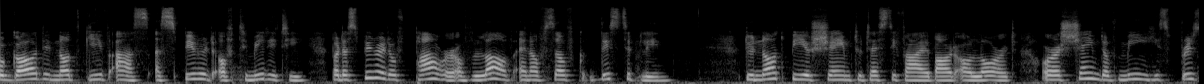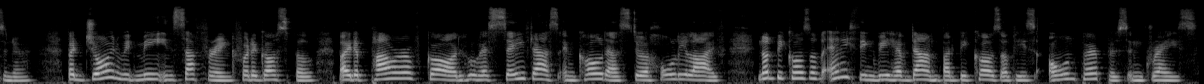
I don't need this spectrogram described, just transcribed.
For God did not give us a spirit of timidity, but a spirit of power, of love, and of self discipline. Do not be ashamed to testify about our Lord, or ashamed of me, his prisoner, but join with me in suffering for the gospel by the power of God who has saved us and called us to a holy life, not because of anything we have done, but because of his own purpose and grace.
